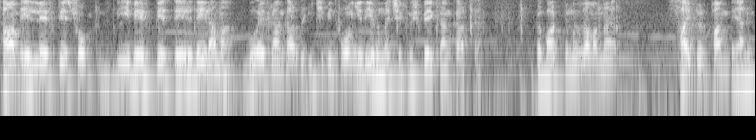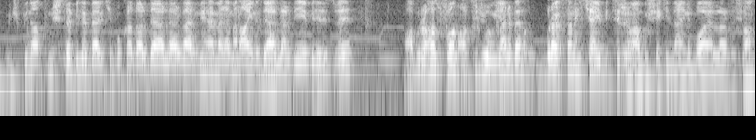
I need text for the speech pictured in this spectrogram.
tamam 50 FPS çok iyi bir FPS değeri değil ama bu ekran kartı 2017 yılında çıkmış bir ekran kartı. Ve baktığımız zaman da Cyberpunk yani 3060'ta bile belki bu kadar değerler vermiyor. Hemen hemen aynı değerler diyebiliriz ve Abi rahat şu an akıcı o. Yani ben bıraksana hikayeyi bitiririm ha bu şekilde aynı bu ayarlarda. Şu an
